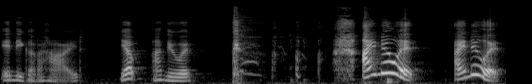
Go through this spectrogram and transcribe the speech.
Isn't he going to hide? Yep, I knew it. I knew it. I knew it.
